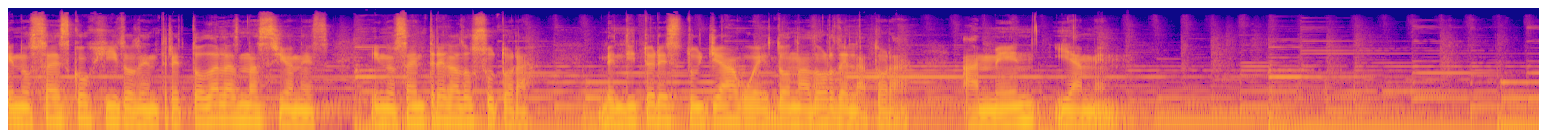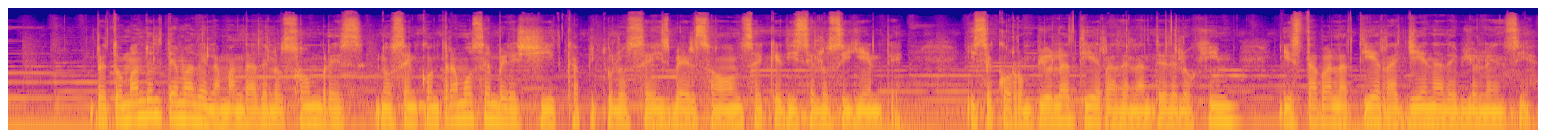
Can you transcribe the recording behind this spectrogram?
que nos ha escogido de entre todas las naciones y nos ha entregado su Torah. Bendito eres tú, Yahweh, donador de la Torah. Amén y amén. Retomando el tema de la maldad de los hombres, nos encontramos en Bereshit capítulo 6 verso 11 que dice lo siguiente, y se corrompió la tierra delante de Elohim y estaba la tierra llena de violencia.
